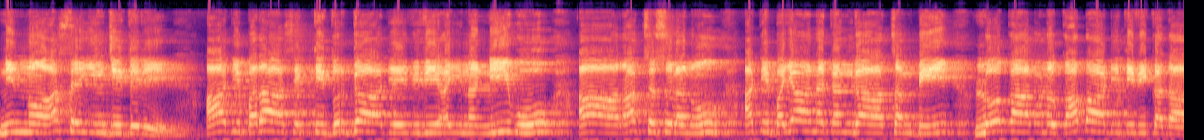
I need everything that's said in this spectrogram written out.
నిన్ను ఆశ్రయించి తిరి. ఆది పరాశక్తి దుర్గాదేవివి అయిన నీవు ఆ రాక్షసులను అతి భయానకంగా చంపి లోకాలను కాపాడితివి కదా.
